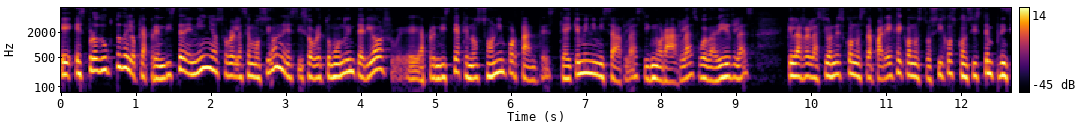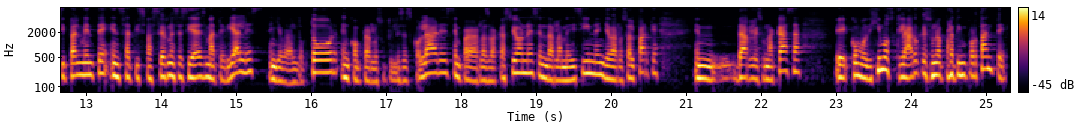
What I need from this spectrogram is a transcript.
eh, es producto de lo que aprendiste de niño sobre las emociones y sobre tu mundo interior. Eh, aprendiste a que no son importantes, que hay que minimizarlas, ignorarlas o evadirlas, que las relaciones con nuestra pareja y con nuestros hijos consisten principalmente en satisfacer necesidades materiales, en llevar al doctor, en comprar los útiles escolares, en pagar las vacaciones, en dar la medicina, en llevarlos al parque, en darles una casa. Eh, como dijimos, claro que es una parte importante,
